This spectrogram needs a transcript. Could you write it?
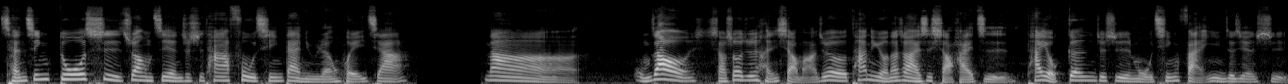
曾经多次撞见，就是他父亲带女人回家。那我们知道小时候就是很小嘛，就他女友那时候还是小孩子，他有跟就是母亲反映这件事。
